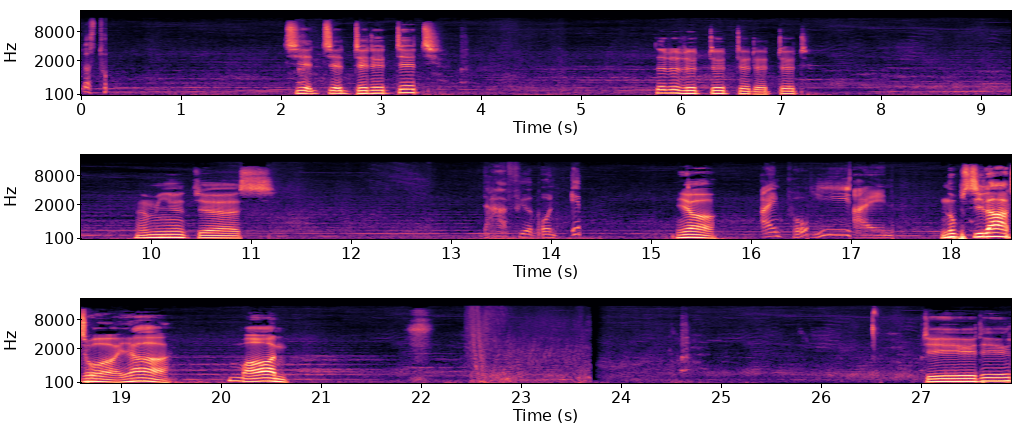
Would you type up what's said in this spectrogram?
Das... Tu- Tj- tj- tj- tj- tj. Tj- tj- tj- mir Amirias. Dafür und Ja. Ein Pro. Ein. Nupsilator, ja. Mann. Dün, dün,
